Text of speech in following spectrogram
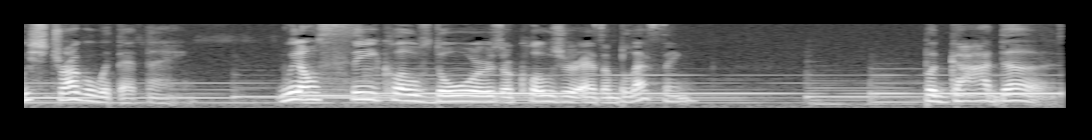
we struggle with that thing. We don't see closed doors or closure as a blessing, but God does.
